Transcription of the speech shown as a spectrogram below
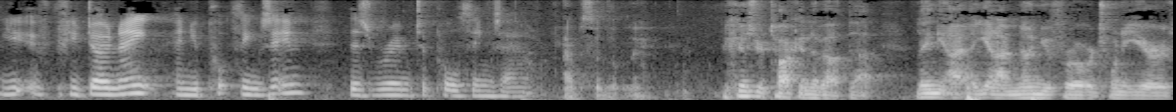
You, if you donate and you put things in, there's room to pull things out. Absolutely. Because you're talking about that, Lainey. I, again, I've known you for over 20 years,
